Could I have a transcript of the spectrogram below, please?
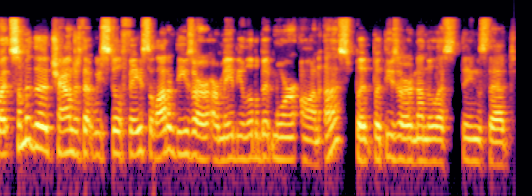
but some of the challenges that we still face, a lot of these are, are maybe a little bit more on us, but but these are nonetheless things that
